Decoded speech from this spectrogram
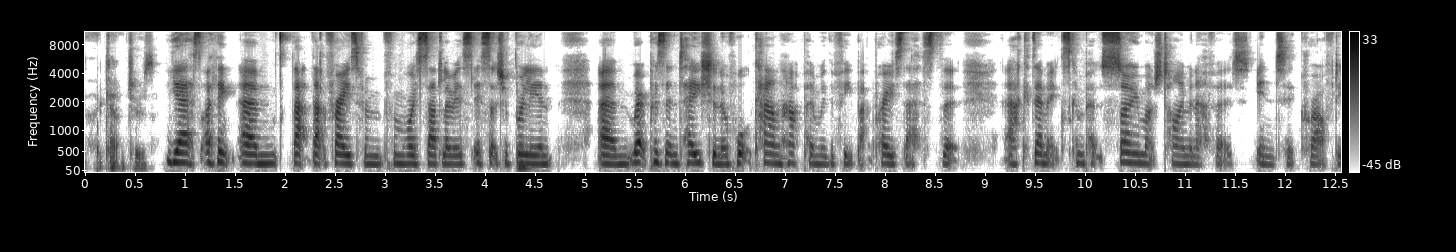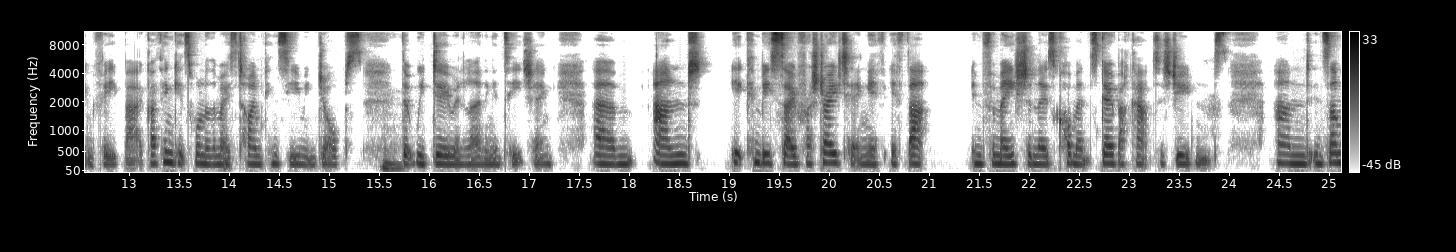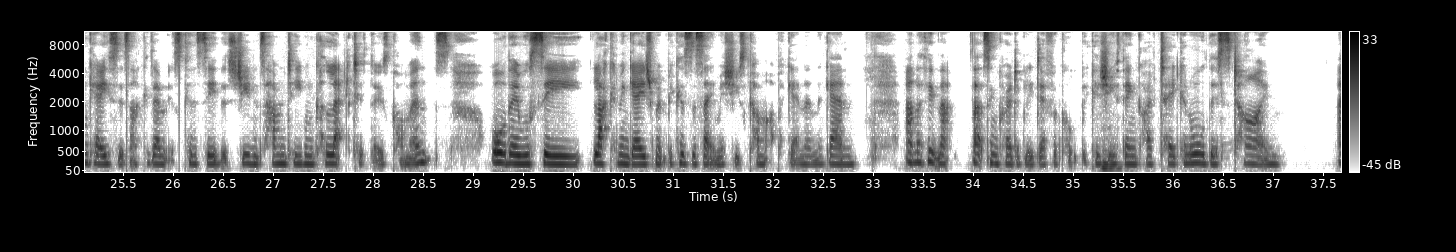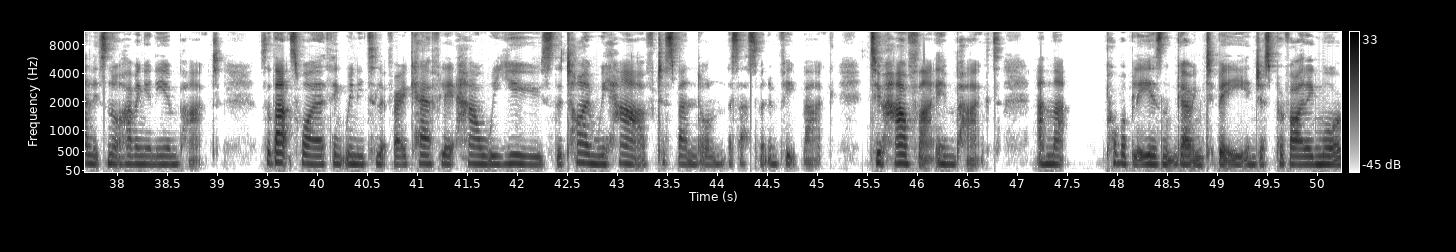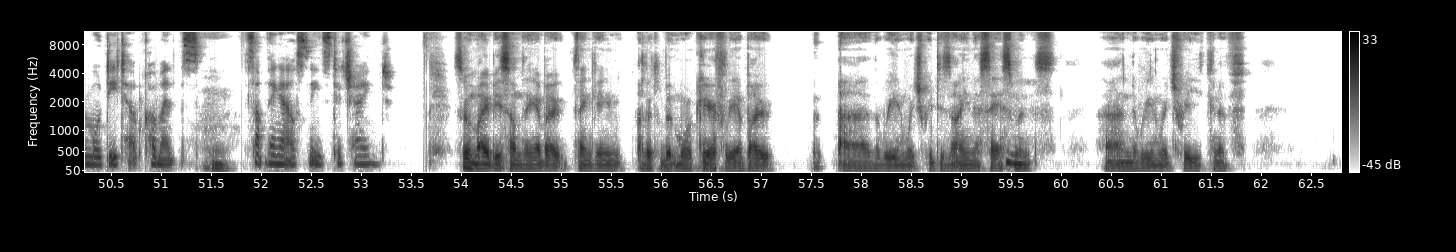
that captures. Yes, I think um, that that phrase from from Royce Sadler is, is such a brilliant um, representation of what can happen with the feedback process. That academics can put so much time and effort into crafting feedback. I think it's one of the most time consuming jobs mm. that we do in learning and teaching, um, and it can be so frustrating if if that information, those comments go back out to students and in some cases, academics can see that students haven't even collected those comments, or they will see lack of engagement because the same issues come up again and again. And I think that that's incredibly difficult because you hmm. think I've taken all this time and it's not having any impact. So that's why I think we need to look very carefully at how we use the time we have to spend on assessment and feedback to have that impact. And that probably isn't going to be in just providing more and more detailed comments. Mm. Something else needs to change. So it might be something about thinking a little bit more carefully about uh, the way in which we design assessments mm. and the way in which we kind of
